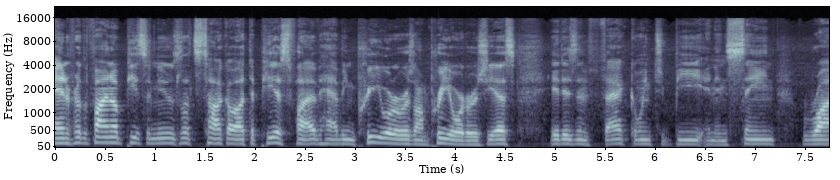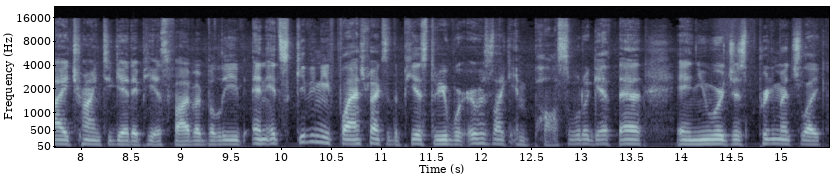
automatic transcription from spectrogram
And for the final piece of news, let's talk about the PS5 having pre-orders on pre-orders. Yes, it is in fact going to be an insane ride trying to get a PS5, I believe. And it's giving me flashbacks of the PS3 where it was like impossible to get that and you were just pretty much like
